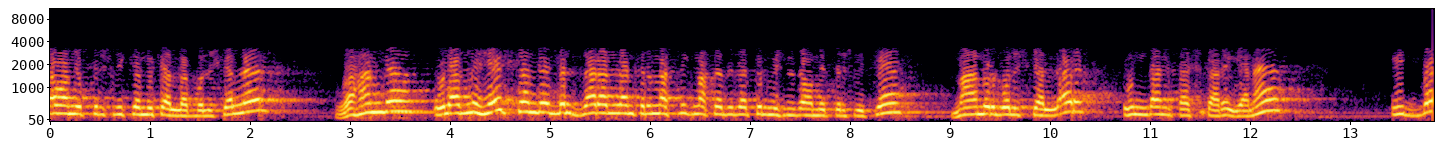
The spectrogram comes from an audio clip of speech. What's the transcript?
davom ettirishlikka mukallaf bo'lishganlar va hamda ularni hech qanday bir zararlantirmaslik maqsadida turmushni davom ettirishlikka ma'mur bo'lishganlar undan tashqari yana idda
